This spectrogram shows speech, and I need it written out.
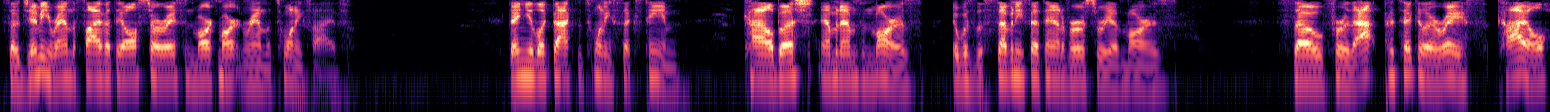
So Jimmy ran the 5 at the All Star race and Mark Martin ran the 25. Then you look back to 2016. Kyle Busch, M&M's, and Mars. It was the 75th anniversary of Mars. So for that particular race, Kyle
